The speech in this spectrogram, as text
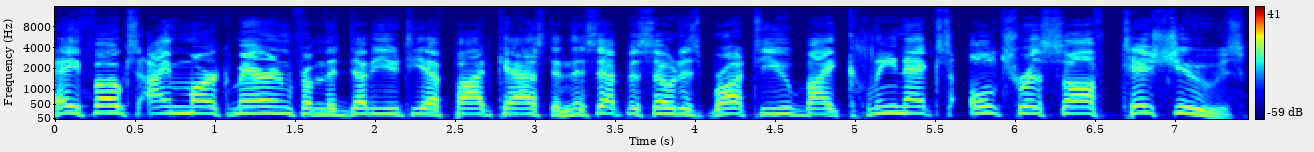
Hey, folks, I'm Mark Marin from the WTF Podcast, and this episode is brought to you by Kleenex Ultra Soft Tissues,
